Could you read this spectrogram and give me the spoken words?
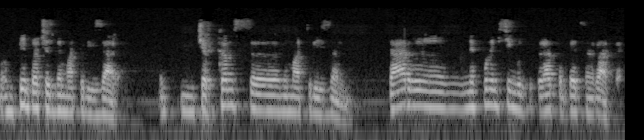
în plin proces de maturizare. Încercăm să ne maturizăm, dar uh, ne punem singuri câteodată bețe în rate.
